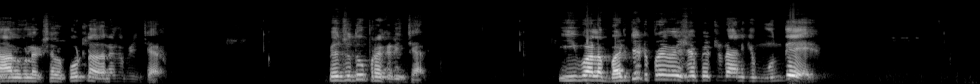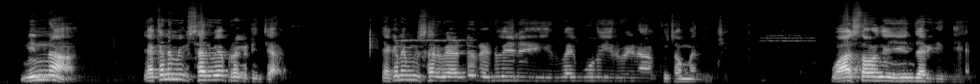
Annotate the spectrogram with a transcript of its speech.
నాలుగు లక్షల కోట్లు అదనంగా పెంచారు. పెంచుతూ ప్రకటించారు. ఇవాళ బడ్జెట్ ప్రవేశపెట్టడానికి ముందే నిన్న ఎకనమిక్ సర్వే ప్రకటించారు. ఎకనమిక్ సర్వే అంటే రెండు వేల ఇరవై మూడు ఇరవై నాలుగుకు సంబంధించి. వాస్తవంగా ఏం జరిగింది అని.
